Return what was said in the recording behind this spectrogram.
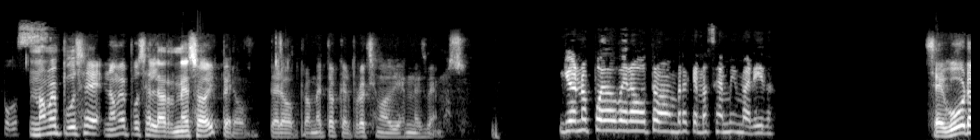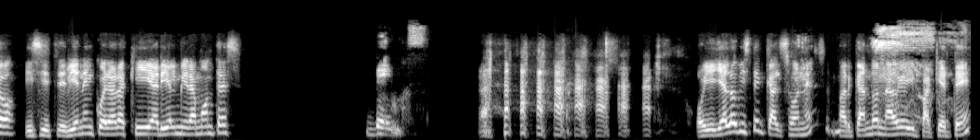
pues. no me puse, no me puse el arnés hoy, pero, pero prometo que el próximo viernes vemos. Yo no puedo ver a otro hombre que no sea mi marido. Seguro. ¿Y si te viene a encuerar aquí Ariel Miramontes? Vemos. Oye, ¿ya lo viste en calzones? Marcando nave y paquete.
